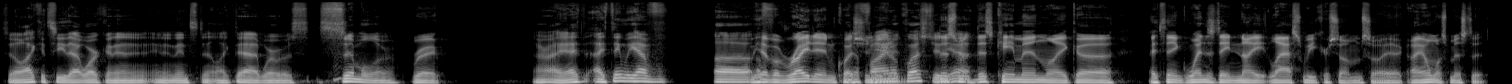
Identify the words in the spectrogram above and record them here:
So I could see that working in, in an instant like that, where it was similar. Right. All right, I, th- I think we have. Uh, We have a write-in question. final question, This yeah. was, this came in like uh, I think Wednesday night last week or something. So I I almost missed it.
